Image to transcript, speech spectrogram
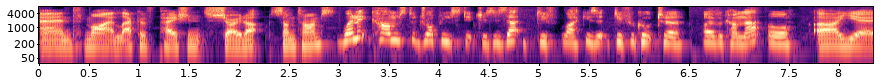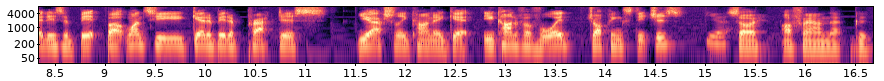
and my lack of patience showed up sometimes. When it comes to dropping stitches, is that diff- like is it difficult to overcome that or Uh, yeah, it is a bit, but once you get a bit of practice, you actually kind of get you kind of avoid dropping stitches. Yeah. So I found that good.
